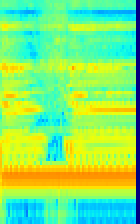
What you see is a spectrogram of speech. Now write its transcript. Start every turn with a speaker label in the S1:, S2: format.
S1: 哈哈。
